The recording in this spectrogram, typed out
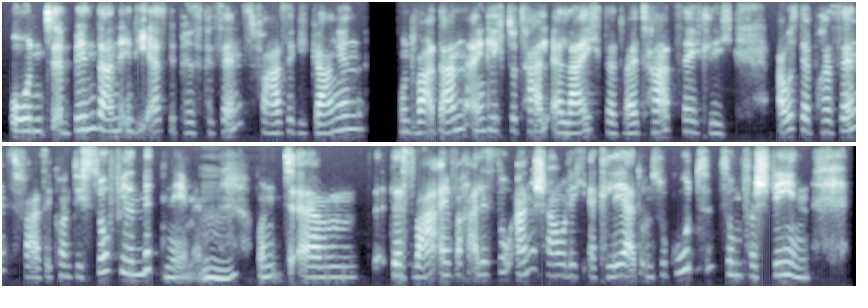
und bin dann in die erste Präsenzphase gegangen und war dann eigentlich total erleichtert, weil tatsächlich aus der Präsenzphase konnte ich so viel mitnehmen. Mhm. Und ähm, das war einfach alles so anschaulich erklärt und so gut zum Verstehen,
